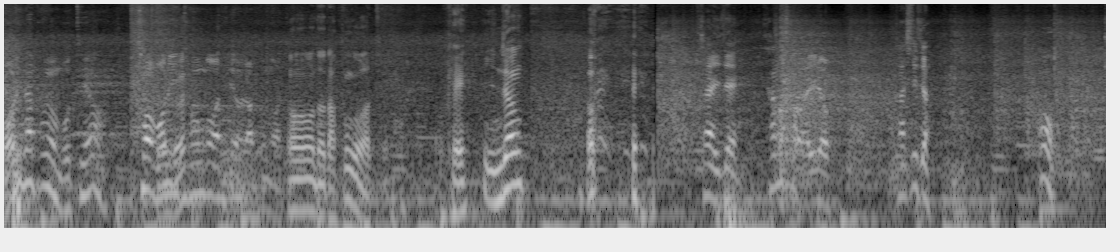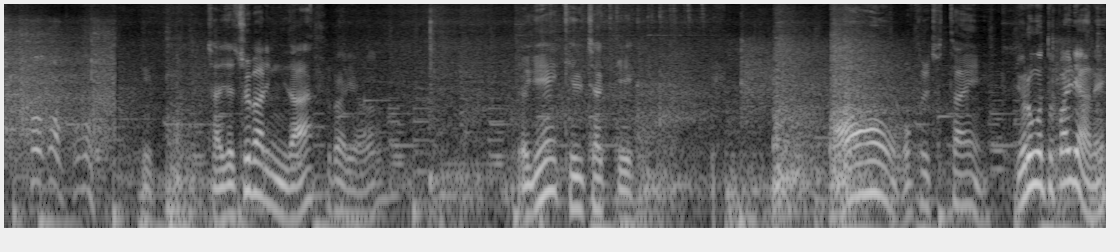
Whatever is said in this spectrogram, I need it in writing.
머리 나쁘면 못해요. 저 머리 그래? 좋은 것 같아요. 나쁜 것 같아요. 어, 너 나쁜 거 같아. 오케이. 인정? 어. 자 이제 상처 완료. 가시죠. 어. 고고 고고. 자 이제 출발입니다. 출발이야. 여기 길 찾기. 오 어플 좋다잉. 이런 것도 빨리 안 해.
